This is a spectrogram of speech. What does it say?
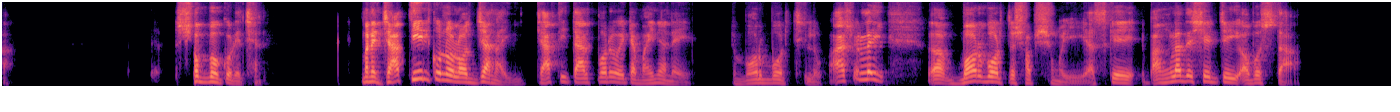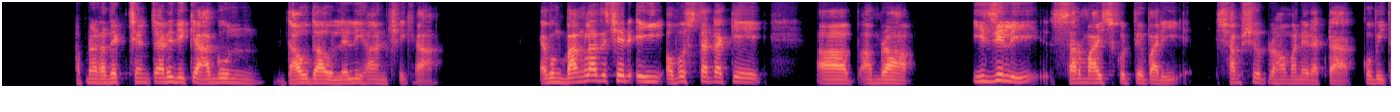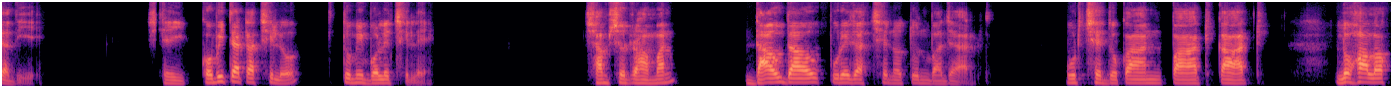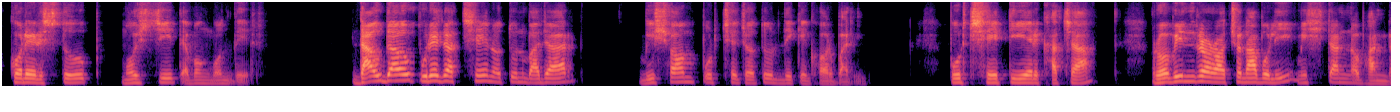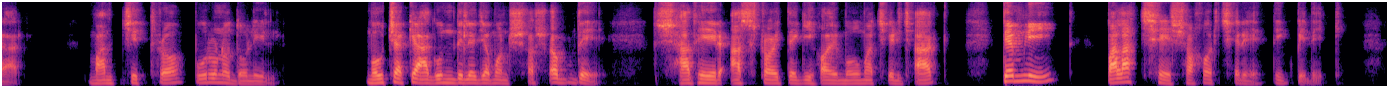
সভ্য করেছেন। মানে জাতির কোনো লজ্জা নাই। জাতি তারপরেও এটা মাইনা নেই বর্বর ছিল। আসলেই বর্বর তো সবসময়ই। আজকে বাংলাদেশের যেই অবস্থা আপনারা দেখছেন চারিদিকে আগুন দাউ দাউ লেলিহান শিখা। এবং বাংলাদেশের এই অবস্থাটাকে আহ, আমরা ইজিলি সারমাইজ করতে পারি শামসুর রহমানের একটা কবিতা দিয়ে। সেই কবিতাটা ছিল তুমি বলেছিলে শামসুর রহমান দাউ দাউ পুড়ে যাচ্ছে নতুন বাজার। উঠছে দোকান পাট কাঠ লোহা লক্করের স্তূপ মসজিদ এবং মন্দির। দাউ দাউ পুড়ে যাচ্ছে নতুন বাজার। বিষম পুড়ছে চতুর্দিকে ঘরবাড়ি। পুড়ছে টিয়ের খাঁচা, রবীন্দ্র রচনাবলী, মিষ্টান্ন ভাণ্ডার, মানচিত্র, পুরনো দলিল। মৌচাকে আগুন দিলে যেমন সশব্দে সাধের আশ্রয় ত্যাগী হয় মৌমাছির ঝাঁক, তেমনি পালাচ্ছে শহর ছেড়ে দিক বিদিক।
